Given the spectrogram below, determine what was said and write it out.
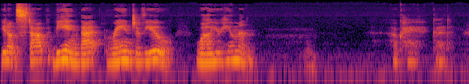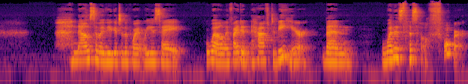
You don't stop being that range of you while you're human. Okay, good. Now, some of you get to the point where you say, Well, if I didn't have to be here, then what is this all for?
